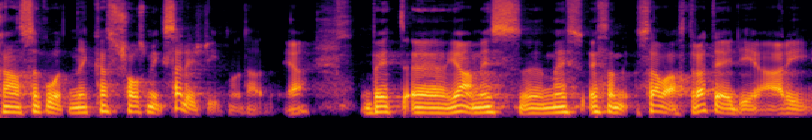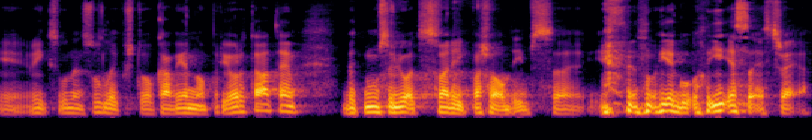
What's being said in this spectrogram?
kā kā sakot, nekas šausmīgi sarežģīts no tāda. Ja? Bet eh, jā, mēs, mēs esam savā stratēģijā arī Rīgas ūdens uzlikuši to kā vienu no prioritātēm, bet mums ir ļoti svarīgi pašvaldības eh, nu, iesaist šajā.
